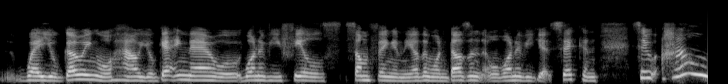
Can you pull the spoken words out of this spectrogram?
where you're going or how you're getting there or one of you feels something and the other one doesn't or one of you gets sick. And so how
